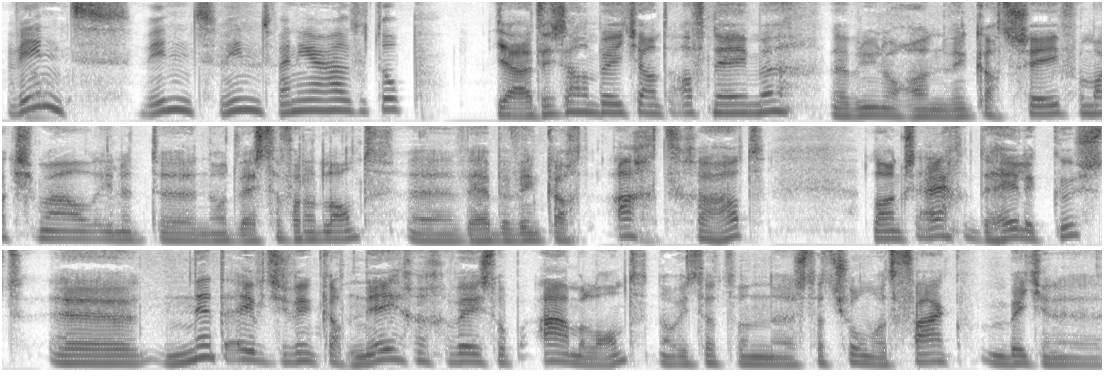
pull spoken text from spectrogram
Wind, wind, wind. Wanneer houdt het op? Ja, het is al een beetje aan het afnemen. We hebben nu nog een windkracht 7 maximaal in het eh, noordwesten van het land. Eh, we hebben windkracht 8 gehad langs eigenlijk de hele kust. Eh, net eventjes windkracht 9 geweest op Ameland. Nou is dat een eh, station wat vaak een beetje eh,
